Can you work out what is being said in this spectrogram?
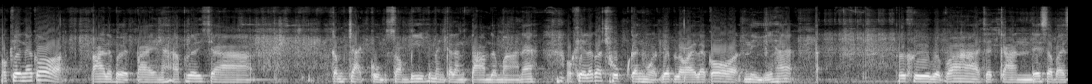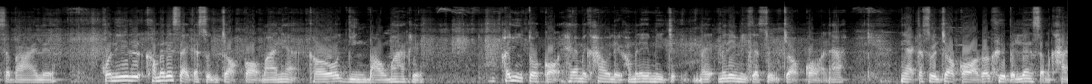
โอเคแล้วก็ปาระเบิดไปนะฮะเพื่อที่จะกำจัดกลุ่มซอมบี้ที่มันกำลังตามเรามานะโอเคแล้วก็ชุบกันหมดเรียบร้อยแล้วก็หนีฮะก็คือแบบว่าจัดการได้สบายๆเลย คนนี้เขาไม่ได้ใส่กระสุนเจาะเกาะมาเนี่ยเขายิงเบามากเลยเขายิงตัวเกาะแค่ไม่เข้าเลยเขาไม่ได้มีไม่ไม่ได้มีกระสุนเจาะเกาะนะเนี่ยกระสุนเจาะเกาะก็คือเป็นเรื่องสำคัญ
